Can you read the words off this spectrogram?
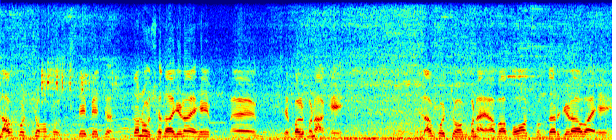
ਲਵਕੁਸ਼ ਚੌਂਕ ਦੇ ਵਿੱਚ ਧਨੁਸ਼ ਦਾ ਜਿਹੜਾ ਇਹ ਸਿੰਬਲ ਬਣਾ ਕੇ ਲਵਕੁਸ਼ ਚੌਂਕ ਬਣਾਇਆ ਵਾ, ਬਹੁਤ ਸੁੰਦਰ ਜਿਹੜਾ ਵਾ ਇਹ,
